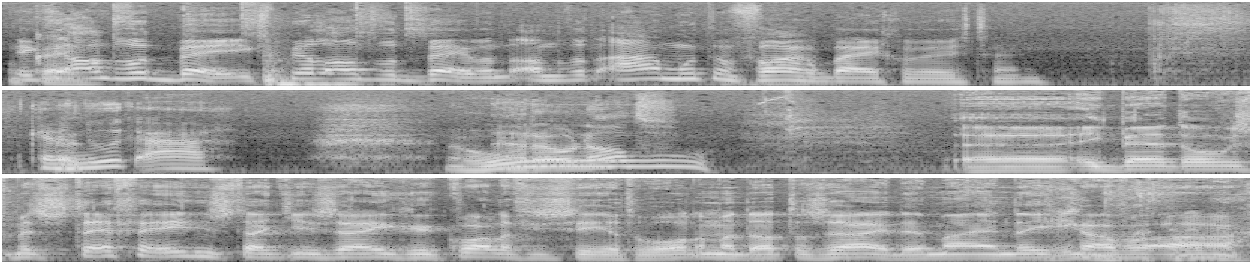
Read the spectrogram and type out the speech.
Ik antwoord B. Ik speel antwoord B. Want antwoord A moet een VAR bij geweest zijn. Oké, dan doe ik A. En Ronald? Eh, ik ben het overigens met Steffen eens dat je zei gekwalificeerd worden, maar dat terzijde. Maar en ik ga voor A.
